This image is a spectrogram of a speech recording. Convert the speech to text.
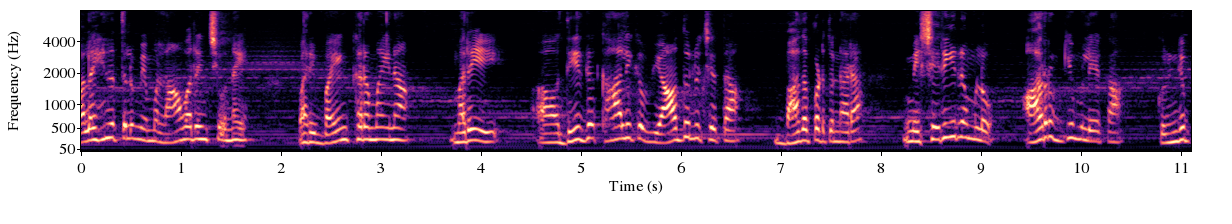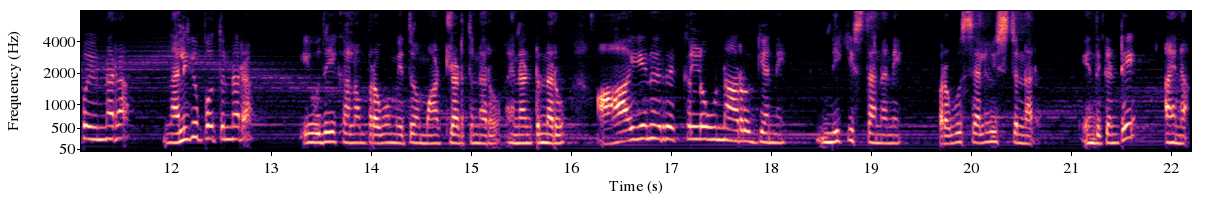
బలహీనతలు మిమ్మల్ని ఆవరించి ఉన్నాయి? మరి భయంకరమైన మరి దీర్ఘకాలిక వ్యాధుల చేత బాధపడుతున్నారా? మీ శరీరంలో ఆరోగ్యం లేక కృంగిపోయి ఉన్నారా? నలిగిపోతున్నారా? ఈ ఉదయకాలం ప్రభు మీతో మాట్లాడుతున్నారు. ఆయన అంటున్నారు ఆయన రెక్కల్లో ఉన్న ఆరోగ్యాన్ని నీకు ఇస్తానని ప్రభు సెలవిస్తున్నారు. ఎందుకంటే ఆయన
